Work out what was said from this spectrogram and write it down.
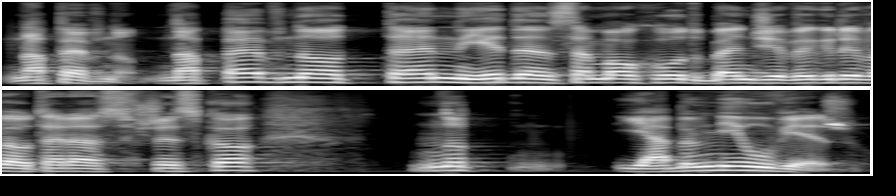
na pewno, na pewno ten jeden samochód będzie wygrywał teraz wszystko, no ja bym nie uwierzył.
